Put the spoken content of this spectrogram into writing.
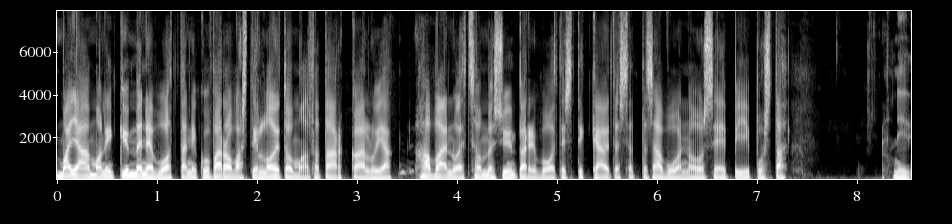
majaa mä olin kymmenen vuotta niin kuin varovasti loitomalta tarkkailu ja havainnut, että se on myös ympärivuotisesti käytössä, että savua nousee piipusta. Niin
